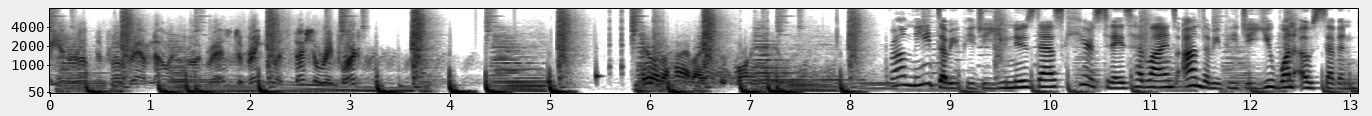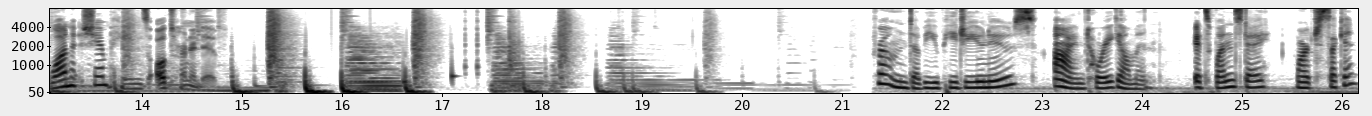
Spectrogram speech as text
We interrupt the program now in progress to bring you a special report. Here are the highlights this morning's news. From the WPGU News Desk, here's today's headlines on WPGU 1071 Champaign's Alternative. From WPGU News, I'm Tori Gelman. It's Wednesday, March 2nd,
